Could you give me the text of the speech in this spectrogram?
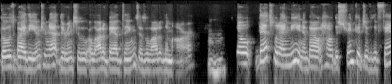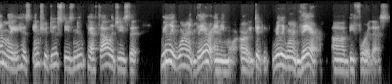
goes by the internet, they're into a lot of bad things, as a lot of them are. Mm-hmm. So that's what I mean about how the shrinkage of the family has introduced these new pathologies that really weren't there anymore, or really weren't there uh, before this.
